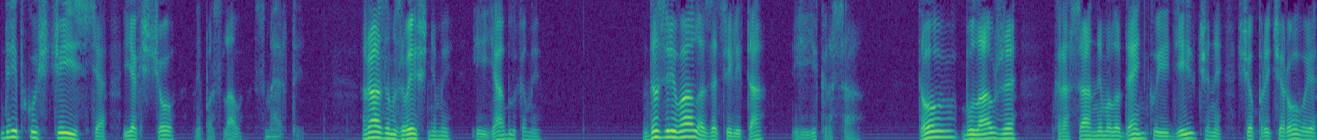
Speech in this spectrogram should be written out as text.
дрібку щастя, якщо не послав смерти. Разом з вишнями і яблуками дозрівала за ці літа її краса. То була вже краса немолоденької дівчини, що причаровує,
